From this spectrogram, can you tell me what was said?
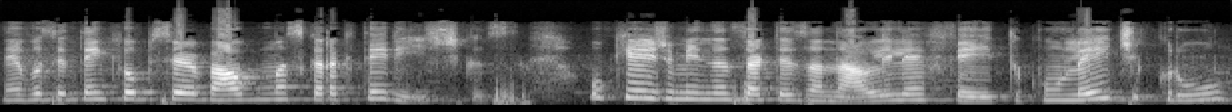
né, você tem que observar algumas características. O queijo Minas artesanal ele é feito com leite cru,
